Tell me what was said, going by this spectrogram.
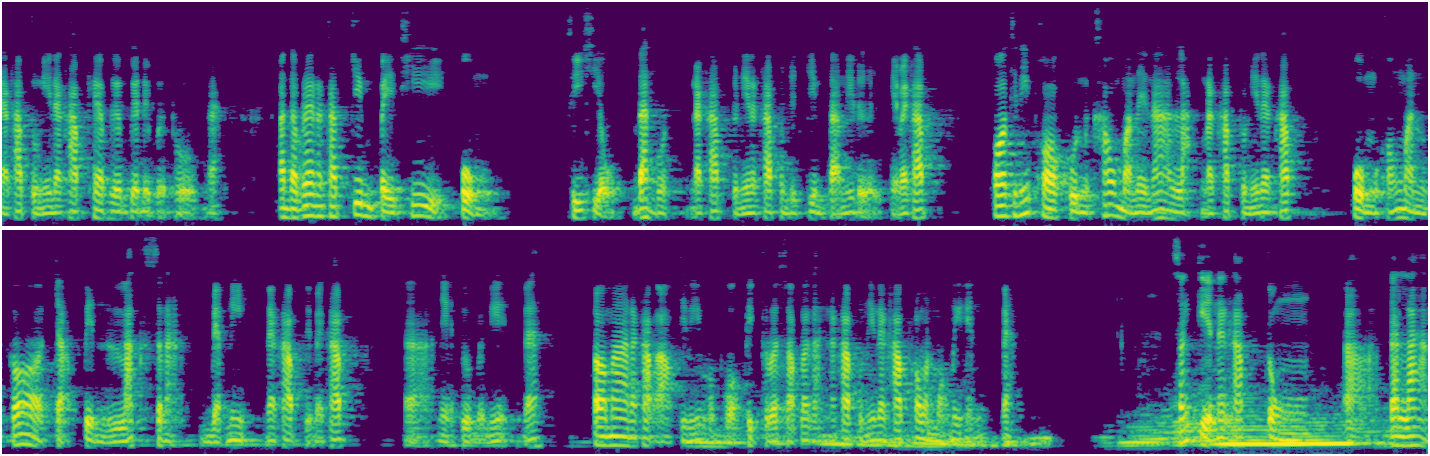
นะครับ ตรงนี้นะครับ แค่เพิ่มเพื่อนในเบอร์โทรนะอันดับแรกนะครับ จิ้มไปที่ปุ่ม สีเขียวด้านบนนะครับตัวนี้นะครับผมจะจิ้มตามนี้เลยเห็นไหมครับ พอทีนี้พอคุณเข้ามาในหน้าหลักนะครับตัวนี้นะครับ ปุ่มของมันก็จะเป็นลักษณะแบบนี้นะครับเห็นไหมครับอ่าเนี่ยตัวแบบนี้นะ ต่อมานะครับอ้าวทีนี้ผมขอคลิกโทรศัพท์แล้วกันนะครับ ตรงนี้นะครับเพราะมันมองไม่เห็นนะสังเกตนะครับตรงอ่าด้านล่าง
